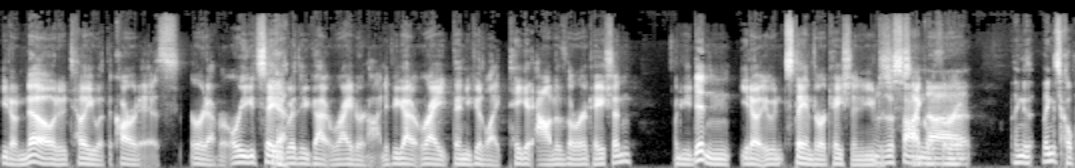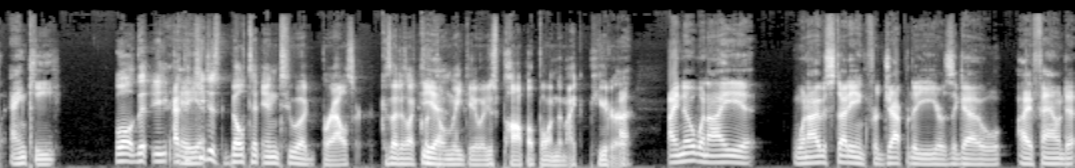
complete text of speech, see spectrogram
you know, no, to tell you what the card is or whatever. Or you could say Yeah. whether you got it right or not. If you got it right, then you could like take it out of the rotation. If you didn't, you know, it would stay in the rotation and you just on? cycle through. Uh, it. I think I think it's called Anki. Well, the, I think he just built it into a browser because I just like clicked Yeah. on link and it would just pop up onto my computer. Uh, I know when I when I was studying for Jeopardy years ago, I found a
